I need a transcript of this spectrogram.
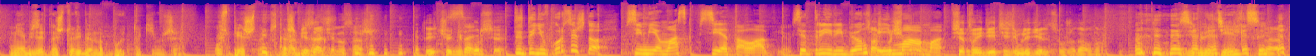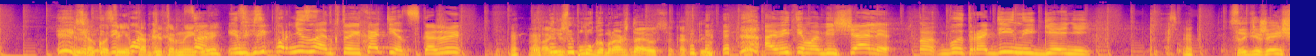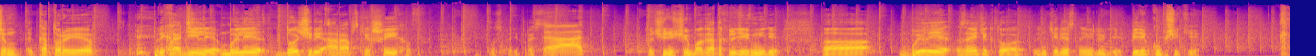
не обязательно, что ребенок будет таким же успешным, скажем Обязательно, Саш. Ты что, не в курсе? Ты, ты не в курсе, что в семье Маск все талантливы? Все три ребенка Саш, и мама. все твои дети земледельцы уже давно? так? Земледельцы? Да. Из какой-то компьютерной игры? И до сих пор не знают, кто их отец, скажи. Они с плугом рождаются, как ты. А ведь им обещали, что будет родийный гений. Среди женщин, которые приходили, были дочери арабских шейхов. Господи, прости. Так. Очень-очень богатых людей в мире. А, Были, знаете кто интересные люди? Перекупщики,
